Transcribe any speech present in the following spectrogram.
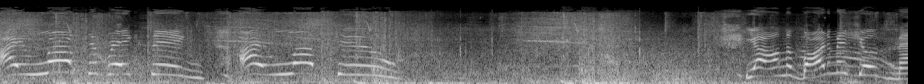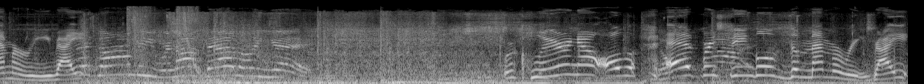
I love to break things. I love to. Yeah, on the bottom it shows memory, right? zombie! We're not battling it! We're clearing all the No, every single the memory, right?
